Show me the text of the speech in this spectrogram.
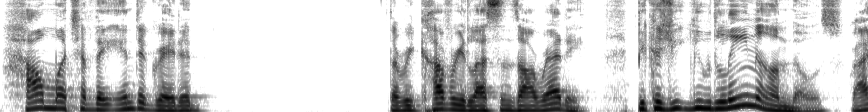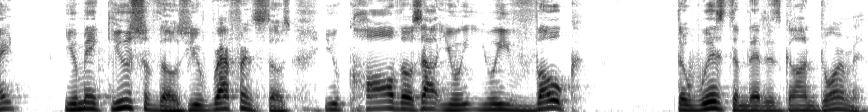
how much have they integrated the recovery lessons already? Because you, you lean on those, right? You make use of those, you reference those, you call those out, you, you evoke the wisdom that has gone dormant.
